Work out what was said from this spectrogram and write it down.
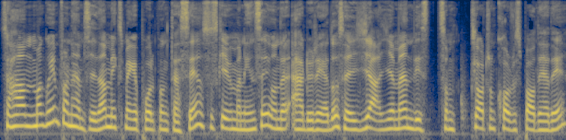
Så han, man går in på en hemsida, mixmegapol.se, och så skriver man in sig under är du redo och säger jajamän, visst, som, klart som korv spade är jag det.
